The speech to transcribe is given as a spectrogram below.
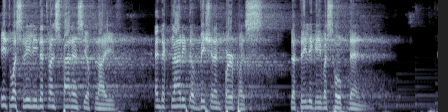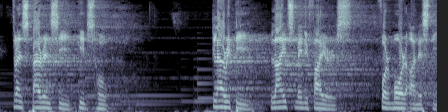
it was really the transparency of life and the clarity of vision and purpose that really gave us hope then. Transparency gives hope. Clarity lights many fires for more honesty.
